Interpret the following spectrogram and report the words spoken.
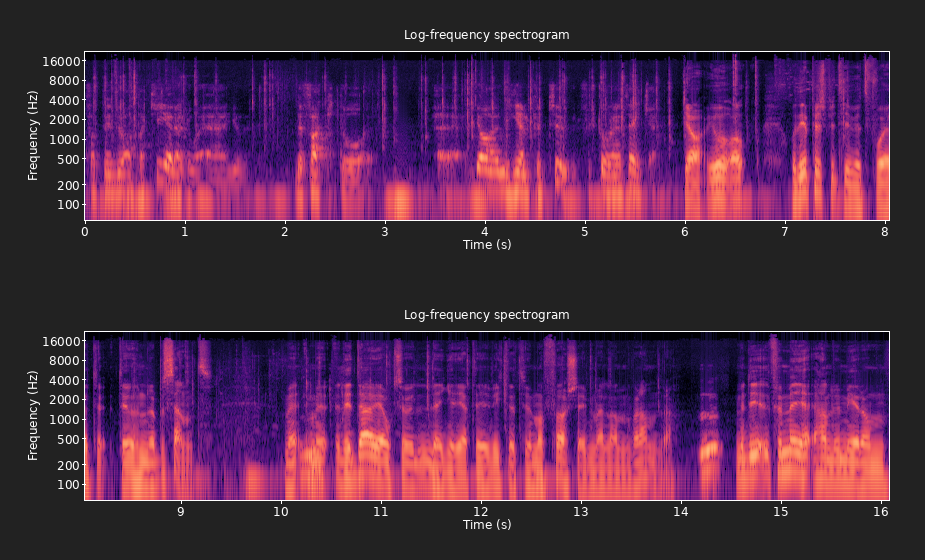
För att det du attackerar då är ju de facto eh, ja, en hel kultur. Förstår du vad jag tänker? Ja, jo, och det perspektivet får jag till, till 100 procent. Men, mm. men, det är där jag också lägger i att det är viktigt hur man för sig mellan varandra. Mm. Men det, för mig handlar det mer om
